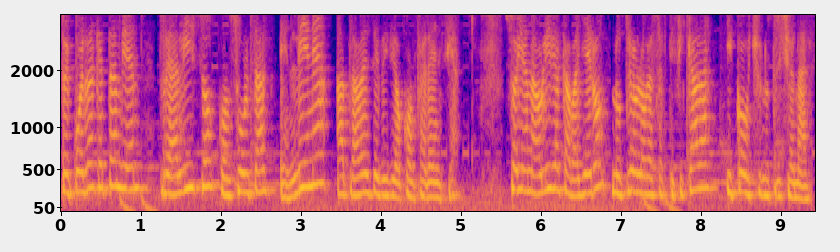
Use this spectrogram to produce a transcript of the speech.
Recuerda que también realizo consultas en línea a través de videoconferencias. Soy Ana Olivia Caballero, nutrióloga certificada y coach nutricional.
